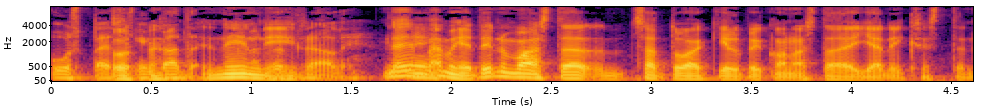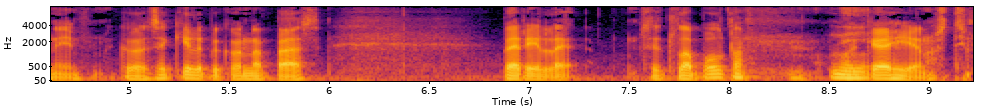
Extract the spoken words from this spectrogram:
Uspenskin kate- niin, niin. niin. Mä mietin vaan sitä satua kilpikonasta ja jäniksestä, niin kyllä se kilpikonna pääsi perille sitten lopulta Niin. niin. oikein hienosti.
